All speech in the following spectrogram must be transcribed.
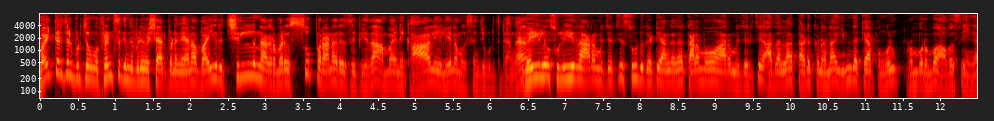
வயிற்றுச்சல் பிடிச்ச உங்கள் ஃப்ரெண்ட்ஸுக்கு இந்த வீடியோ ஷேர் பண்ணுங்கள் ஏன்னா வயிறு சில்லுன்னு ஆகிற மாதிரி சூப்பரான ரெசிபி தான் அம்மா இன்னைக்கு காலையிலேயே நமக்கு செஞ்சு கொடுத்துட்டாங்க. வெயிலும் சுளீர்னு ஆரம்பிச்சிருச்சு சூடு கட்டி அங்கங்கே கிளம்பவும் ஆரம்பிச்சிருச்சு. அதெல்லாம் தடுக்கணும்னா இந்த கேப்பங்கோல் ரொம்ப ரொம்ப அவசியங்க.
